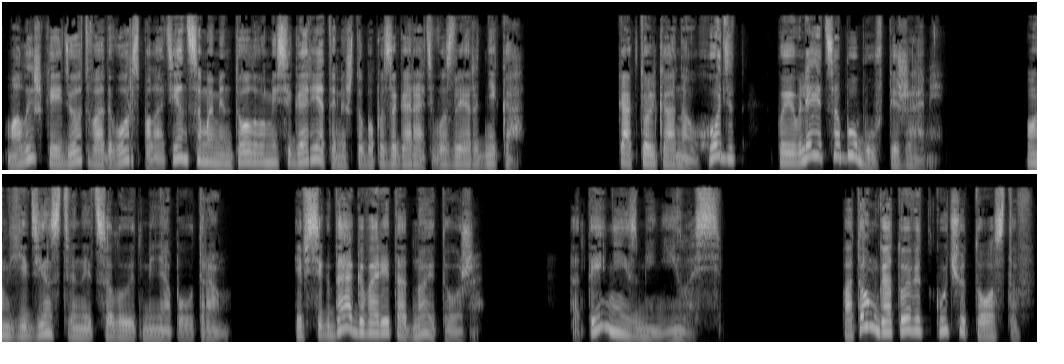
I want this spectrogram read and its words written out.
малышка идет во двор с полотенцем и ментоловыми сигаретами, чтобы позагорать возле родника. Как только она уходит, появляется Бубу в пижаме. Он единственный целует меня по утрам и всегда говорит одно и то же. А ты не изменилась. Потом готовит кучу тостов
